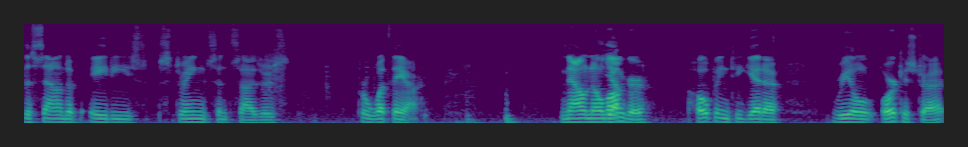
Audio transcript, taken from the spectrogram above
the sound of 80s string synthesizers for what they are. Now, no longer hoping to get a real orchestra,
